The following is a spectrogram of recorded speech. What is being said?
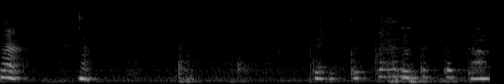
На. На. Та-та-та-та-та-та.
